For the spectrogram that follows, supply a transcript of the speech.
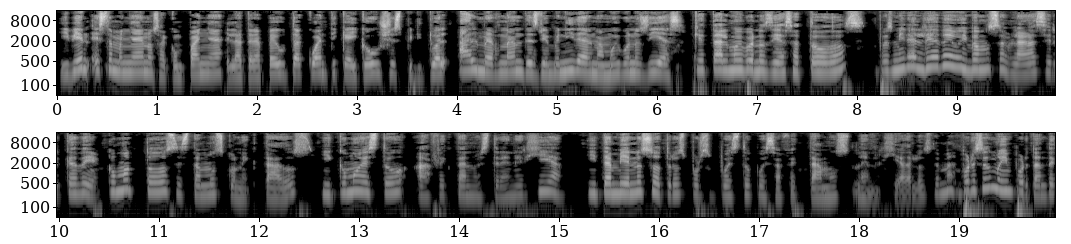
Y bien, esta mañana nos acompaña la terapeuta cuántica y coach espiritual Alma Hernández. Bienvenida, Alma, muy buenos días. ¿Qué tal? Muy buenos días a todos. Pues mira, el día de hoy vamos a hablar acerca de cómo todos estamos conectados y cómo esto afecta nuestra energía. Y también nosotros, por supuesto, pues afectamos la energía de los demás. Por eso es muy importante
